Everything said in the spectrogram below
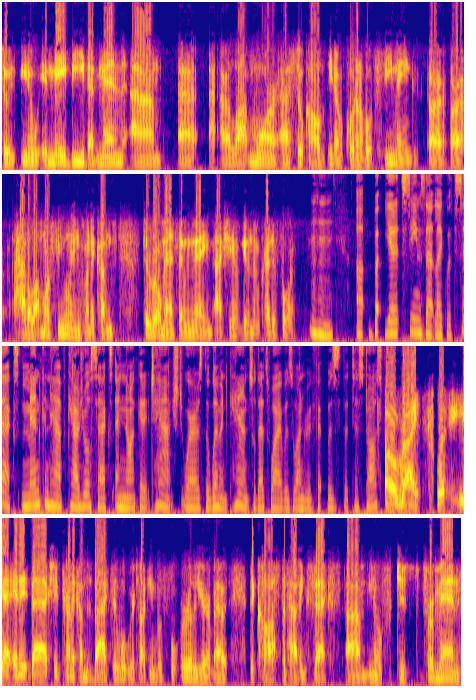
So you know, it may be that men um, uh, are a lot more uh, so-called, you know, quote unquote feeling, or or have a lot more feelings when it comes to romance than we may actually have given them credit for. Mm-hmm. Uh, but yet it seems that, like with sex, men can have casual sex and not get attached, whereas the women can. So that's why I was wondering if it was the testosterone. Oh, right. Well, yeah, and it, that actually kind of comes back to what we were talking before earlier about the cost of having sex. Um, you know, just for men,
